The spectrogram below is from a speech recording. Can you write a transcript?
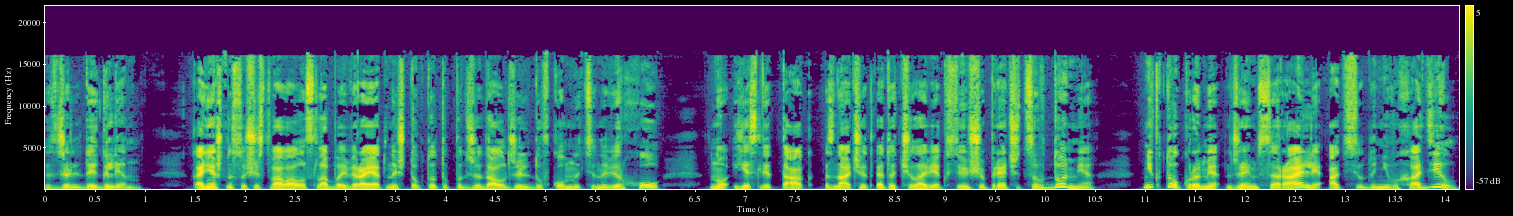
с Джильдой Глен. Конечно, существовала слабая вероятность, что кто-то поджидал Джильду в комнате наверху, но если так, значит, этот человек все еще прячется в доме. Никто, кроме Джеймса Райли, отсюда не выходил.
